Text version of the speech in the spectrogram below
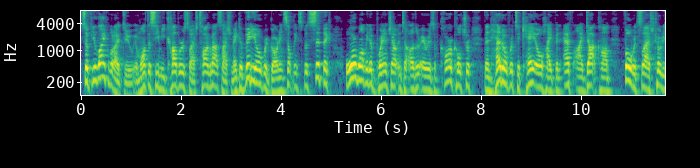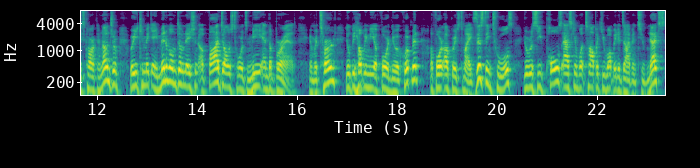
So if you like what I do and want to see me cover slash talk about slash make a video regarding something specific or want me to branch out into other areas of car culture, then head over to ko-fi.com forward slash Cody's Car Conundrum where you can make a minimum donation of $5 towards me and the brand. In return, you'll be helping me afford new equipment, afford upgrades to my existing tools, you'll receive polls asking what topic you want me to dive into next,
